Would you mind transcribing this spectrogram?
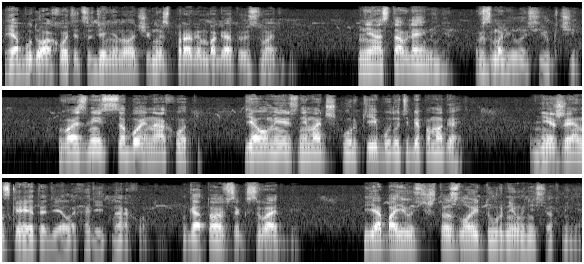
Я буду охотиться день и ночь, и мы справим богатую свадьбу». «Не оставляй меня», – взмолилась Юкчи. «Возьми с собой на охоту. Я умею снимать шкурки и буду тебе помогать». «Не женское это дело ходить на охоту. Готовься к свадьбе». «Я боюсь, что злой тур не унесет меня».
